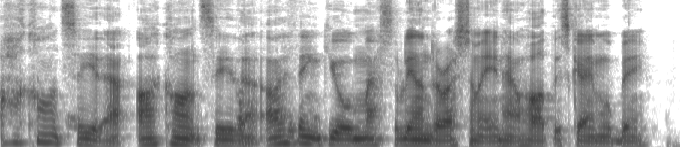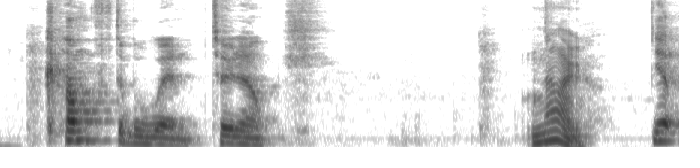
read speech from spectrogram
I can't see that. I can't see that. I think you're massively underestimating how hard this game will be. Comfortable win 2 0. No, Yep.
